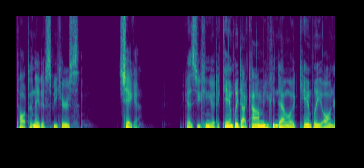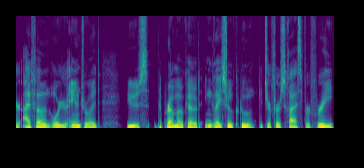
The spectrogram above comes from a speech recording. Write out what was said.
talk to native speakers, chega. Because you can go to cambly.com, you can download Cambly on your iPhone or your Android Use the promo code English no Cru. Get your first class for free.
